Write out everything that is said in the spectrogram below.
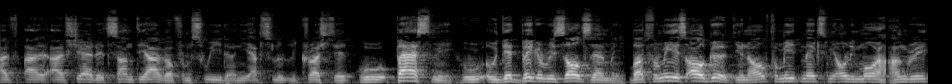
I've, I, I've shared it. Santiago from Sweden, he absolutely crushed it. Who passed me, who, who did bigger results than me. But for me, it's all good, you know. For me, it makes me only more hungry.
